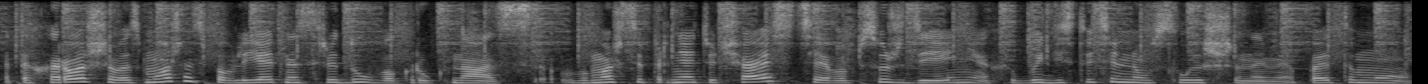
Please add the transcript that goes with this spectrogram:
Это хорошая возможность повлиять на среду вокруг нас. Вы можете принять участие в обсуждениях и быть действительно услышанными. Поэтому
